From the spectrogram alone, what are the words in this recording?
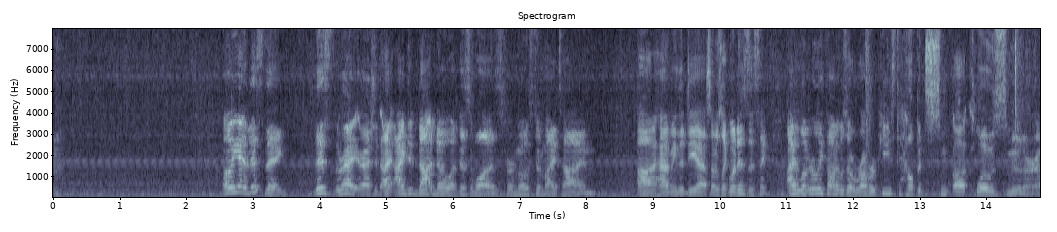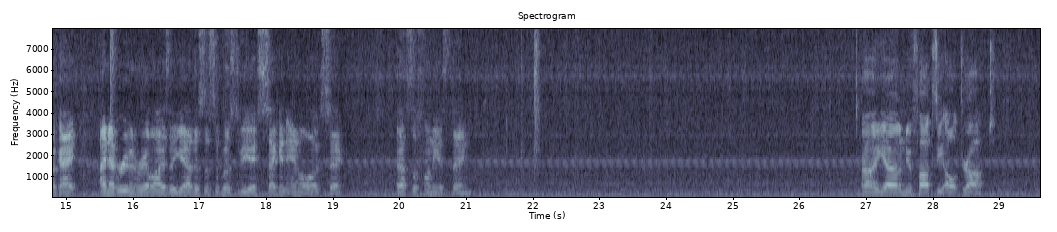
oh yeah, this thing. This, right, Rashid. I, I did not know what this was for most of my time uh, having the DS. I was like, what is this thing? I literally thought it was a rubber piece to help it sm uh, close smoother, okay? I never even realized that, yeah, this is supposed to be a second analog stick. That's the funniest thing. Uh, yo, new Foxy alt dropped.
